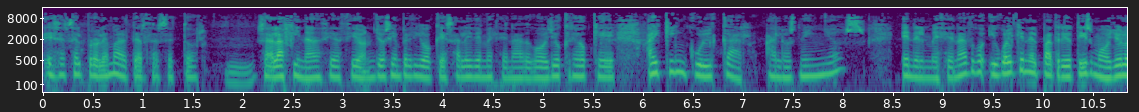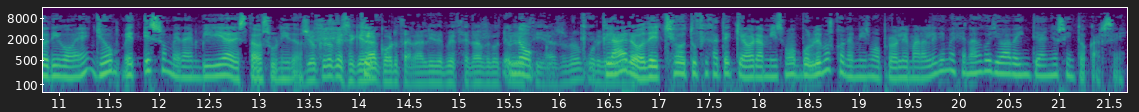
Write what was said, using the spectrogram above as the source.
ese es el problema del tercer sector. Mm. O sea, la financiación. Yo siempre digo que esa ley de mecenazgo, yo creo que hay que inculcar a los niños en el mecenazgo, igual que en el patriotismo, yo lo digo, ¿eh? Yo, eso me da envidia de Estados Unidos. Yo creo que se queda Que- corta la ley de mecenazgo, tú No, decías, ¿no? Porque- Claro, de hecho, tú fíjate que ahora mismo volvemos con el mismo problema. La ley de mecenazgo lleva 20 años sin tocarse.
